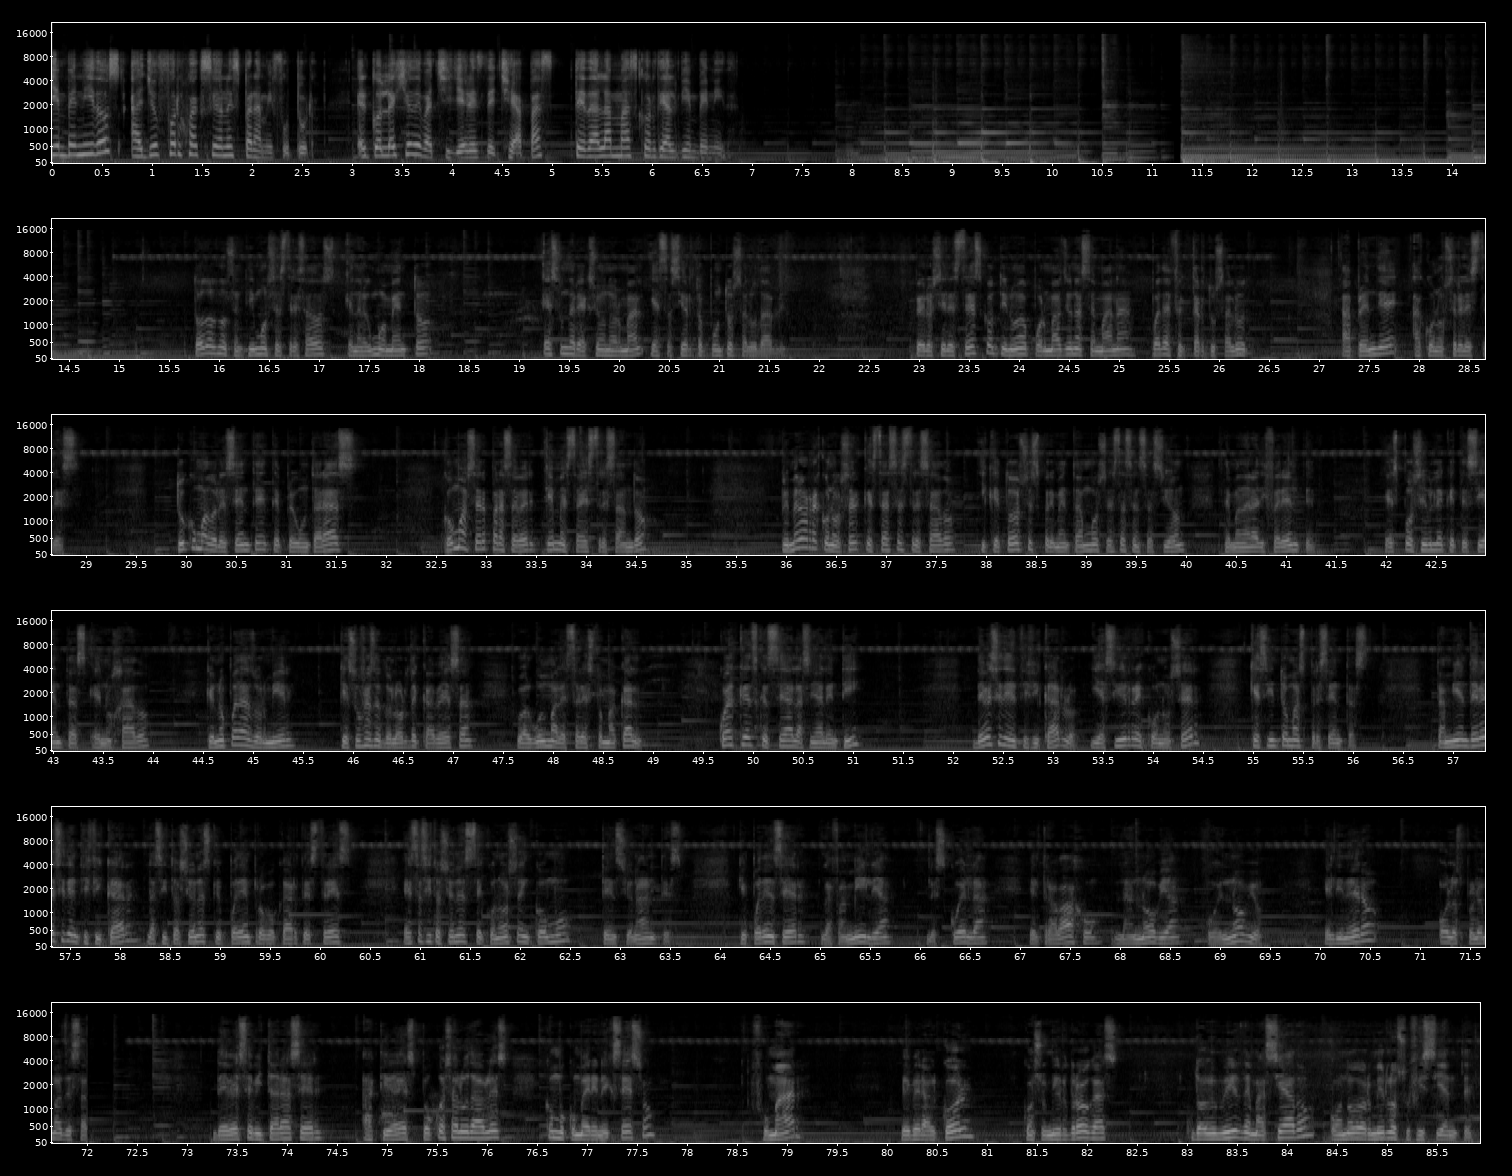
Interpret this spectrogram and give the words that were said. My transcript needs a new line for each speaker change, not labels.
Bienvenidos a Yo Forjo Acciones para mi Futuro. El Colegio de Bachilleres de Chiapas te da la más cordial bienvenida.
Todos nos sentimos estresados en algún momento. Es una reacción normal y hasta cierto punto saludable. Pero si el estrés continúa por más de una semana, puede afectar tu salud. Aprende a conocer el estrés. Tú como adolescente te preguntarás, ¿cómo hacer para saber qué me está estresando? Primero reconocer que estás estresado y que todos experimentamos esta sensación de manera diferente. Es posible que te sientas enojado, que no puedas dormir, que sufres de dolor de cabeza o algún malestar estomacal. ¿Cuál crees que sea la señal en ti? Debes identificarlo y así reconocer qué síntomas presentas. También debes identificar las situaciones que pueden provocarte estrés. Estas situaciones se conocen como tensionantes, que pueden ser la familia, la escuela, el trabajo, la novia o el novio, el dinero o los problemas de salud. Debes evitar hacer actividades poco saludables como comer en exceso, fumar, beber alcohol, consumir drogas, dormir demasiado o no dormir lo suficiente.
